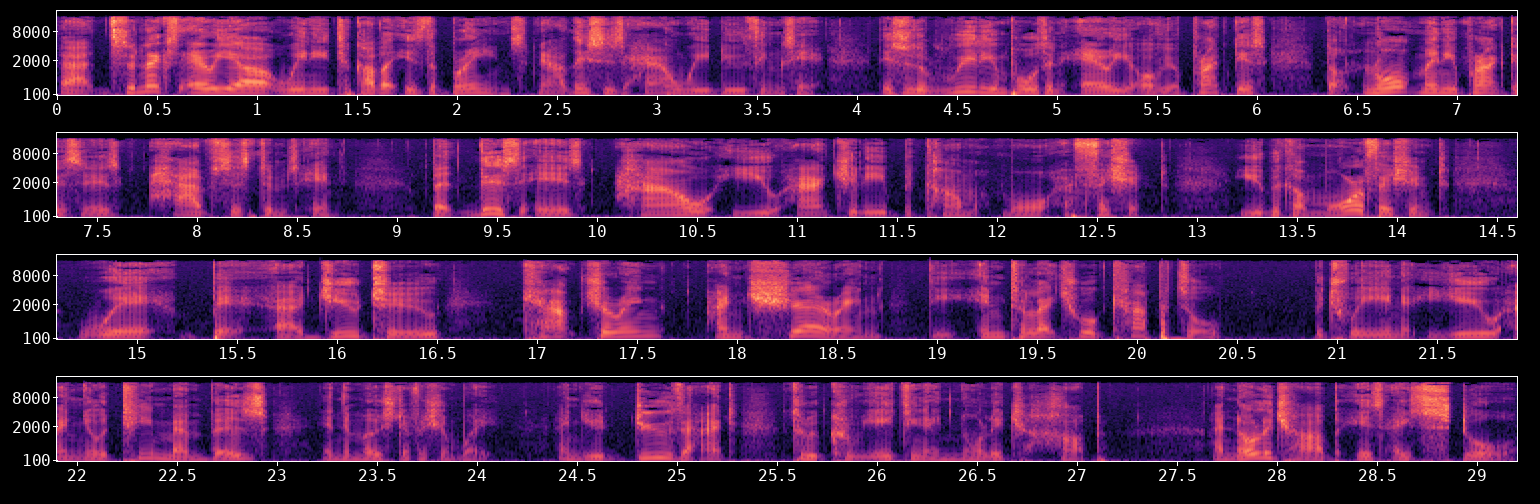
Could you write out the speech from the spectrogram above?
Uh, so next area we need to cover is the brains. Now, this is how we do things here. This is a really important area of your practice that not many practices have systems in but this is how you actually become more efficient. You become more efficient with, uh, due to capturing and sharing the intellectual capital between you and your team members in the most efficient way. And you do that through creating a knowledge hub. A knowledge hub is a store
